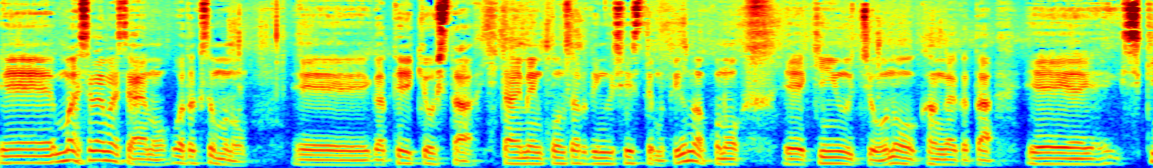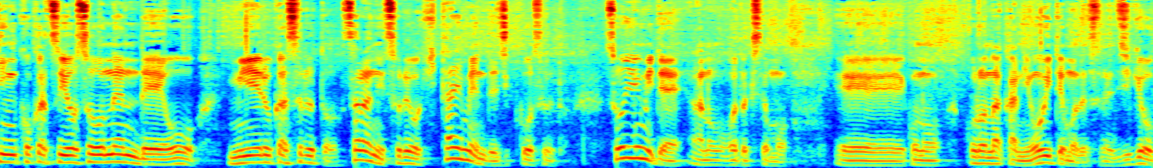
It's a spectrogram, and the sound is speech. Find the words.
えー、まあ、従いまして、あの、私どもの、えー、が提供した非対面コンサルティングシステムというのは、この、えー、金融庁の考え方、えー、資金枯渇予想年齢を見える化すると、さらにそれれを非対面で実行すると。そういう意味で、あの、私ども、えー、このコロナ禍においてもですね、事業、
